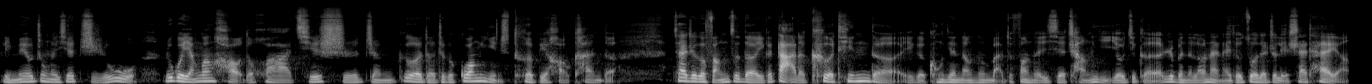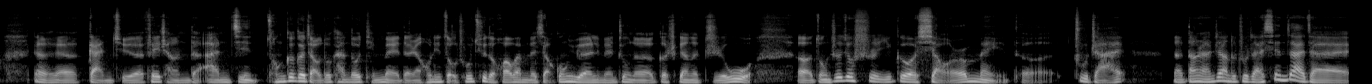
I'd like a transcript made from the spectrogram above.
里面又种了一些植物，如果阳光好的话，其实整个的。这个光影是特别好看的，在这个房子的一个大的客厅的一个空间当中吧，就放着一些长椅，有几个日本的老奶奶就坐在这里晒太阳，那个感觉非常的安静，从各个角度看都挺美的。然后你走出去的话，外面的小公园里面种了各式各样的植物，呃，总之就是一个小而美的住宅。那当然，这样的住宅现在在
